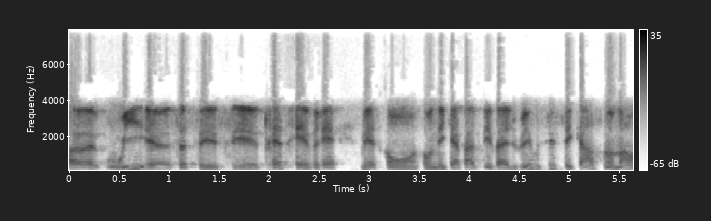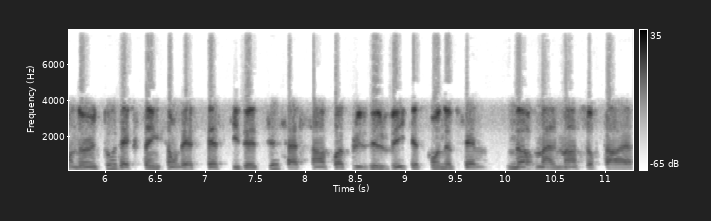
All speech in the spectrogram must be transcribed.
Euh, oui, euh, ça c'est très très vrai. Mais ce qu'on est capable d'évaluer aussi, c'est qu'en ce moment, on a un taux d'extinction d'espèces qui est de 10 à 100 fois plus élevé que ce qu'on observe normalement sur Terre.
